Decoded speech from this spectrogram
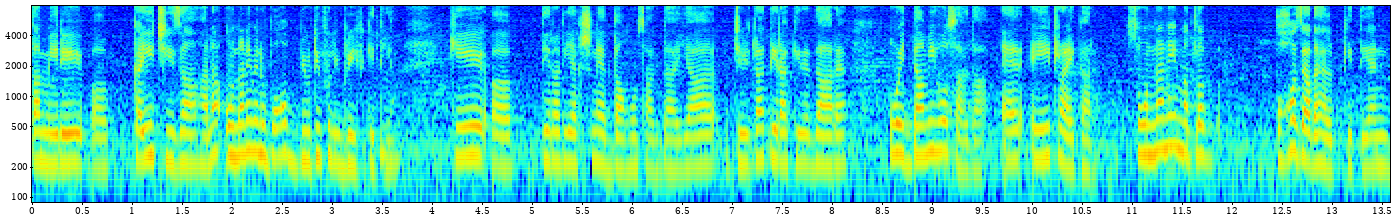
ਤਾਂ ਮੇਰੇ ਕਈ ਚੀਜ਼ਾਂ, ਹਨਾ, ਉਹਨਾਂ ਨੇ ਮੈਨੂੰ ਬਹੁਤ ਬਿਊਟੀਫੁਲੀ ਬਰੀਫ ਕੀਤੀਆਂ ਕਿ ਤੇਰਾ ਰਿਐਕਸ਼ਨ ਇਦਾਂ ਹੋ ਸਕਦਾ ਜਾਂ ਜਿਹੜਾ ਤੇਰਾ ਕਿਰਦਾਰ ਹੈ ਉਹ ਇਦਾਂ ਵੀ ਹੋ ਸਕਦਾ। ਇਹ- ਟਰਾਈ ਕਰ। ਸੋ ਉਹਨਾਂ ਨੇ ਮਤਲਬ ਬਹੁਤ ਜ਼ਿਆਦਾ ਹੈਲਪ ਕੀਤੀ ਐਂਡ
